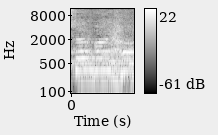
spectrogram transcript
set my heart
